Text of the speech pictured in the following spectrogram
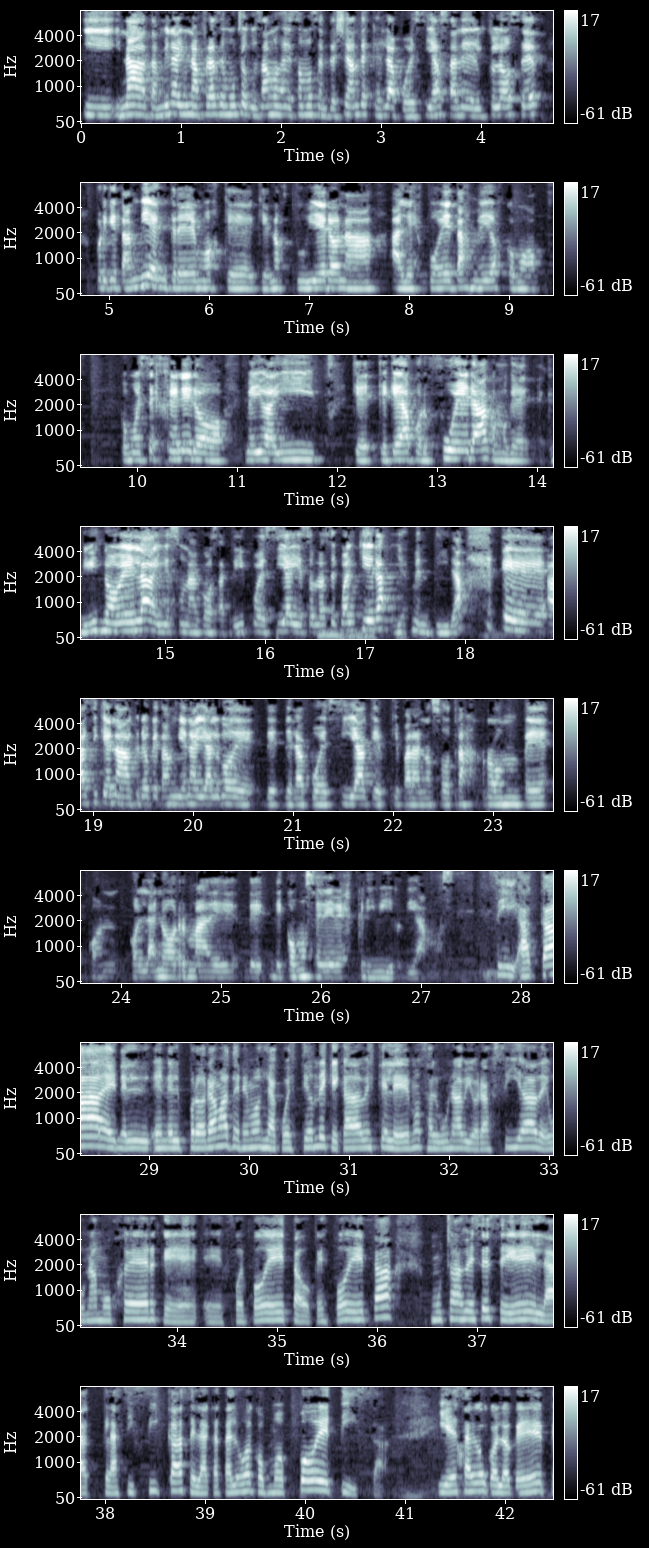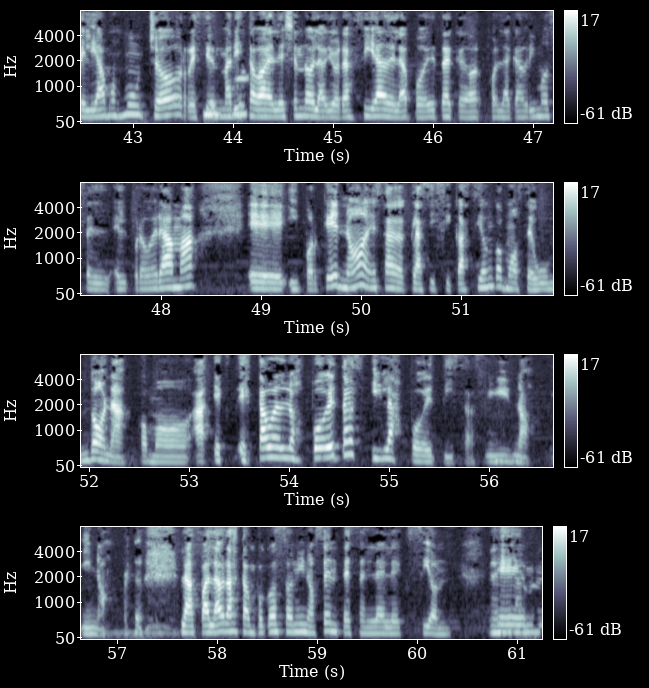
Y, nada, también hay una frase mucho que usamos de Somos Centelleantes, que es la poesía sale del closet, porque también creemos que, nos tuvieron a, a los poetas medios como como ese género medio ahí que, queda por fuera, como que escribís novela y es una cosa, escribís poesía y eso lo hace cualquiera y es mentira. Eh, así que nada, creo que también hay algo de, la poesía que, para nosotras rompe con, la norma de, cómo se debe escribir, digamos. Sí, acá en el, en el programa tenemos la cuestión de que cada vez que leemos alguna biografía de una mujer que eh, fue poeta o que es poeta, muchas veces se la clasifica, se la cataloga como poetisa y es algo con lo que peleamos mucho. Recién Mari estaba leyendo la biografía de la poeta con la que abrimos el, programa. Eh, y por qué no esa clasificación como segundona, como ah, estaban los poetas y las poetisas, y no, y no. Las palabras tampoco son inocentes en la elección. Em,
